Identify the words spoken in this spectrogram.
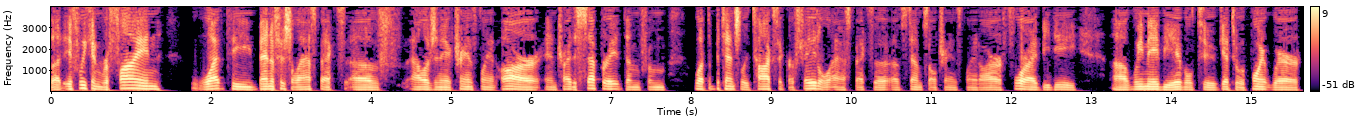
But if we can refine what the beneficial aspects of allogeneic transplant are and try to separate them from what the potentially toxic or fatal aspects of, of stem cell transplant are for IBD, uh, we may be able to get to a point where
